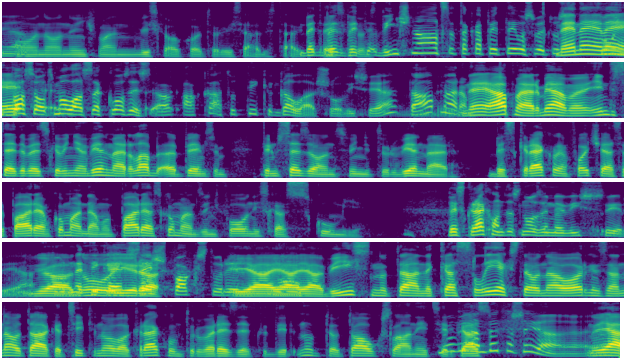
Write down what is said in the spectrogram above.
Jā. Un, un viņš man visu kaut ko tur visādus tādu Bet, bet, bet viņš nāca tā kā pie tevis, vai tu Nē, nē, nē, viņu pasaules malā saka, klausies, a, a, kā tu tiki galā ar šo visu, jā? Tā apmēram? Nē, apmēram, jā, man interesē, tāpēc, ka viņam vienmēr labi, piemēram, pirms sezonas viņi tur vienmēr bez krēkliem fočējās ar pārējām komandām, un pārējās komandas viņa fona izskatās skumji. Bez krēkliem tas nozīmē, visus ir, jā? Jā, tur ne nu, tikai ir, seši paks, tur ir. Jā, jā, nu, jā, viss, nu tā, nekas liekas, tev nav organizēta, nav tā, ka citi novelk krēklu, un tur var redzēt, ka ir, nu, tev tā augstslānīts Nu, ir jā, kas. bet tas ir, jā, jā, Nu, jā,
